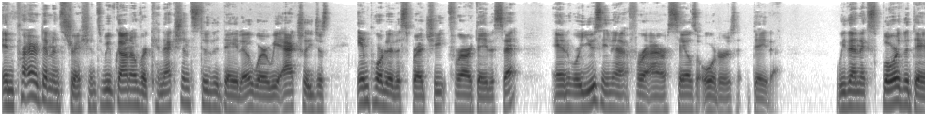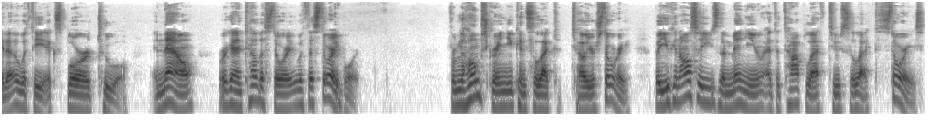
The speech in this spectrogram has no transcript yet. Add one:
In prior demonstrations, we've gone over connections to the data where we actually just imported a spreadsheet for our data set and we're using that for our sales orders data. We then explore the data with the Explorer tool. And now we're going to tell the story with a storyboard. From the home screen, you can select Tell Your Story, but you can also use the menu at the top left to select Stories.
